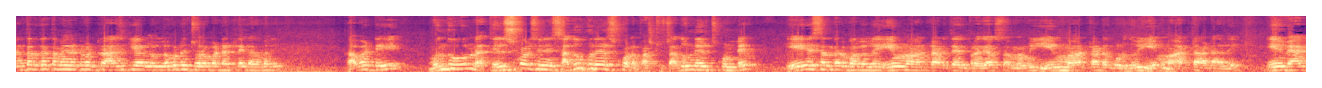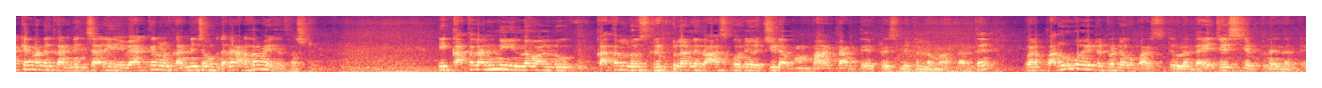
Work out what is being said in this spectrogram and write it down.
అంతర్గతమైనటువంటి రాజకీయాలలో కూడా నువ్వు చూడబడ్డట్లే కదా మరి? కాబట్టి ముందు నాకు తెలుసుకోవాల్సింది చదువుకు నేర్చుకోవాలి ఫస్ట్ చదువు నేర్చుకుంటే ఏ సందర్భాలలో ఏం మాట్లాడితే అది ప్రజాస్వామ్యం ఏం మాట్లాడకూడదు ఏం మాట్లాడాలి ఏ వ్యాఖ్యలను ఖండించాలి ఏ వ్యాఖ్యలను ఖండించకూడదు అని అర్థమవుతుంది ఫస్ట్. ఈ కథలన్నీ ఇన్నవాళ్ళు కథల్లో కథలు స్క్రిప్టులన్నీ రాసుకొని వచ్చి మాట్లాడితే ప్రెస్ మీట్లలో మాట్లాడితే ఇవాళ పరుగు పోయేటటువంటి ఒక పరిస్థితి ఉన్నది. దయచేసి చెప్తున్నది ఏంటంటే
